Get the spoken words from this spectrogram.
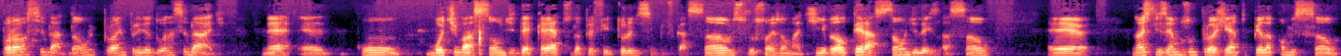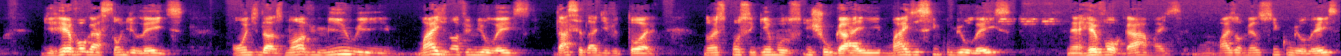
pró-cidadão e pró-empreendedor na cidade, né? É, com motivação de decretos da Prefeitura de simplificação, instruções normativas, alteração de legislação, é, nós fizemos um projeto pela comissão de revogação de leis, onde das 9 mil e mais de 9 mil leis da cidade de Vitória, nós conseguimos enxugar aí mais de 5 mil leis, né, revogar mais, mais ou menos 5 mil leis.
